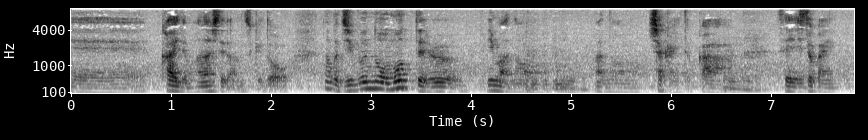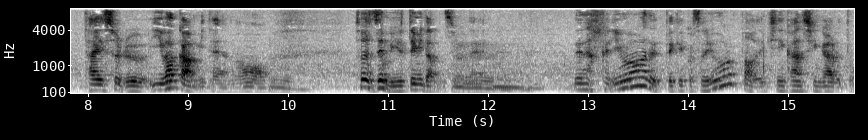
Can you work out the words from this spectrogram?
えー回でも話してたんですけどなんか自分の思ってる今のあの社会とか政治とかに対する違和感みたいなのをそれ全部言ってみたんですよね。うん。でなんか今までって結構そのヨーロッパの歴史に関心があると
